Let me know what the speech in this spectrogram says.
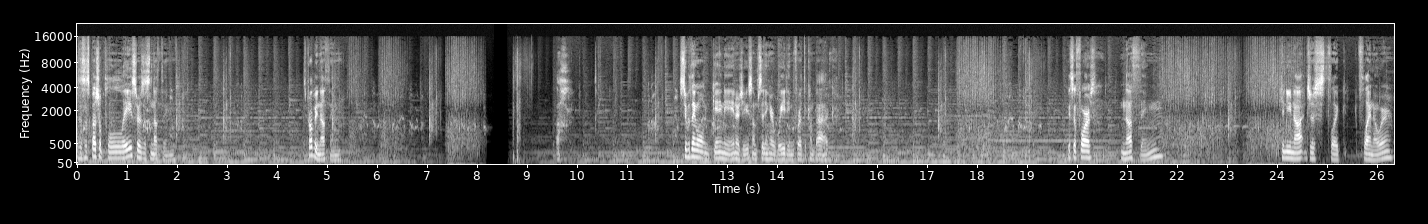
Is this a special place or is this nothing? It's probably nothing. Ugh. Stupid thing won't gain any energy, so I'm sitting here waiting for it to come back. Okay, so far, nothing. Can you not just, like, fly nowhere?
